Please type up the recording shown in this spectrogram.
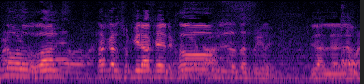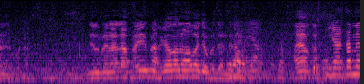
વડવાળો ભગવાન ઠાકર સુખી રાખે ખૂબ સૂર્યદાસ લાલા ભાઈ એમના હગાવાલા આવે છે બધાને. અહીંયા તમે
